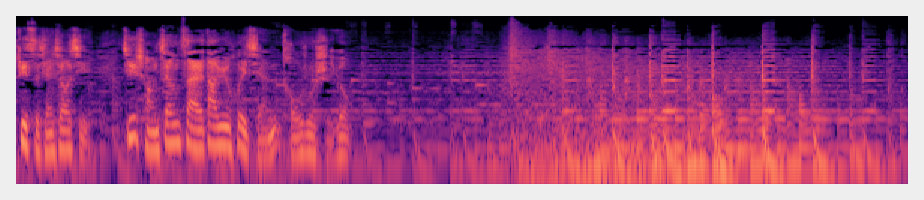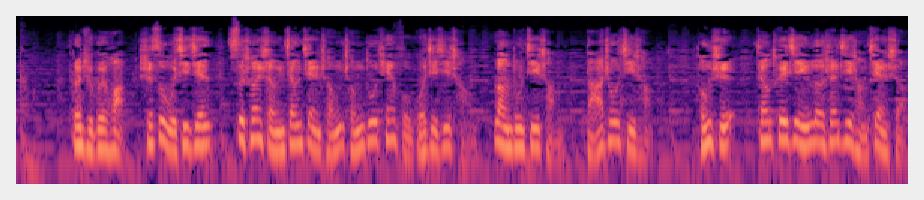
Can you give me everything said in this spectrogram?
据此前消息，机场将在大运会前投入使用。根据规划，“十四五”期间，四川省将建成成都天府国际机场、阆中机场、达州机场，同时将推进乐山机场建设，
